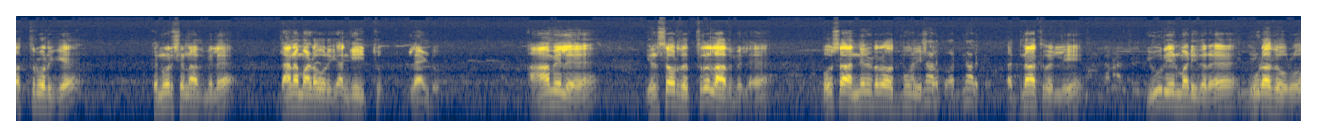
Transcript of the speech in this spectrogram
ಹತ್ತರವರೆಗೆ ಕನ್ವರ್ಷನ್ ಆದಮೇಲೆ ದಾನ ಮಾಡೋವರಿಗೆ ಹಂಗೆ ಇತ್ತು ಲ್ಯಾಂಡು ಆಮೇಲೆ ಎರಡು ಸಾವಿರದ ಹತ್ತರಲ್ಲಿ ಆದಮೇಲೆ ಬಹುಶಃ ಹನ್ನೆರಡರ ಹದಿಮೂರು ಎಷ್ಟು ಹದಿನಾಲ್ಕು ಹದಿನಾಲ್ಕರಲ್ಲಿ ಇವ್ರು ಏನು ಮಾಡಿದ್ದಾರೆ ಮೂಡಾದವರು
